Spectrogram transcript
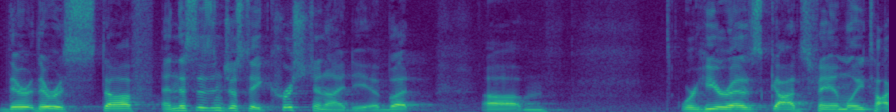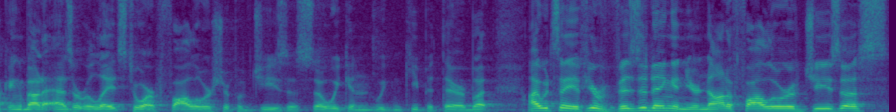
There, there is stuff, and this isn't just a Christian idea, but um, we're here as God's family talking about it as it relates to our followership of Jesus, so we can, we can keep it there. But I would say if you're visiting and you're not a follower of Jesus,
